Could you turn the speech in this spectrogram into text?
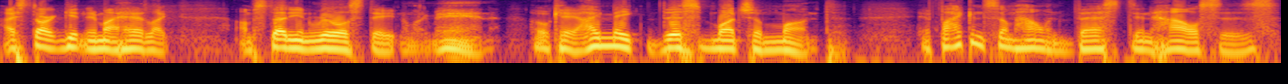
I start getting in my head like I'm studying real estate and I'm like man okay I make this much a month. If I can somehow invest in houses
